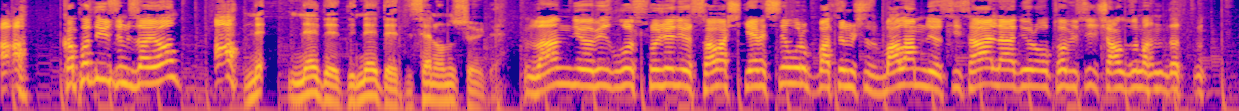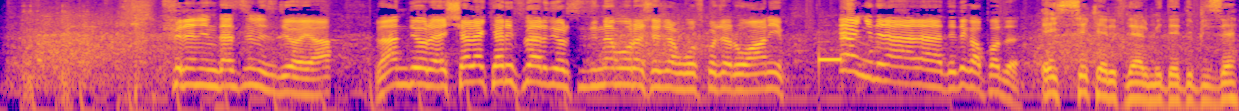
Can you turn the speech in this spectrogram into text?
aa, kapadı yüzümüzü ayol. Aa, Ne ne dedi ne dedi sen onu söyle. Lan diyor biz koskoca diyor savaş gemisini vurup batırmışız. Balam diyor siz hala diyor otobüsün şanzımanındasınız. Frenindesiniz diyor ya. Lan diyor eşelek herifler diyor sizinle mi uğraşacağım koskoca ruhaniyim. Ben gidin hala dedi kapadı. Eşek herifler mi dedi bize?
